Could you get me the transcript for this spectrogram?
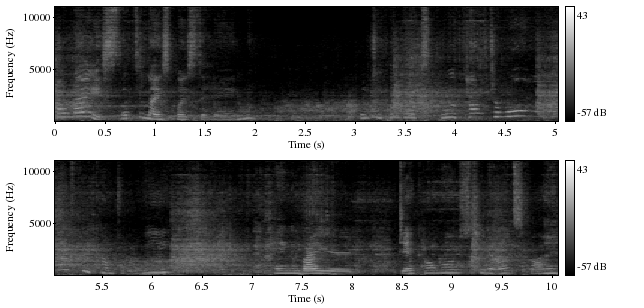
Oh, nice. That's a nice place to hang. Don't you think that's pretty comfortable? That's pretty comfortable to me. Hanging by your dick almost, you know, it's fine.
